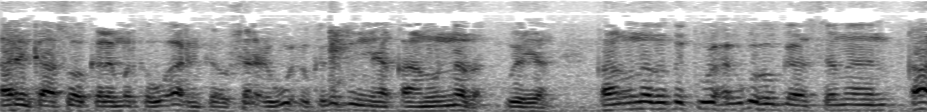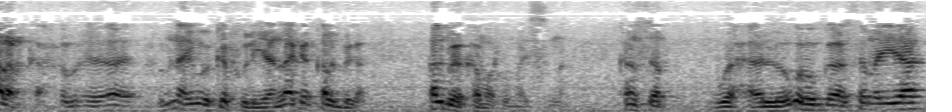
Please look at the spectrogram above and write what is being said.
arrinkaas oo kale marka uu arrinka sharcigu wuxuu kaga duwan yahay qaanuunada weeyaan. Qaanuunada dadku waxay ugu hoggaansamaan qaalabka xubnahay way ka fuliyaan laakiin qalbiga qalbiga kama rumaysna. Kanse waxaa looga hogaansamayaa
